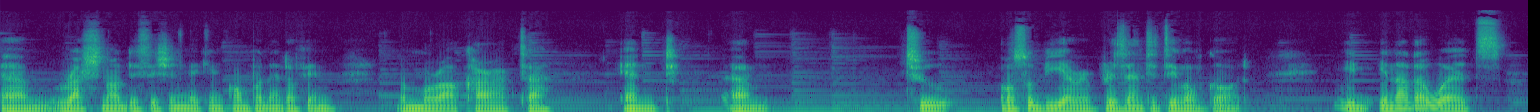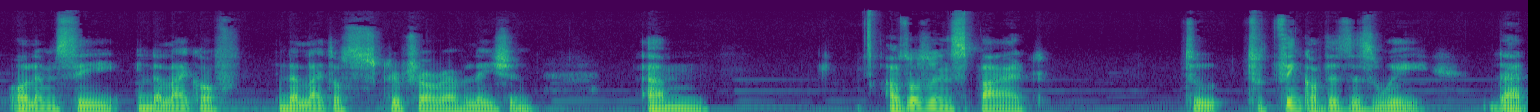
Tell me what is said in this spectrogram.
um, rational decision making component of him, the moral character, and um, to also be a representative of God. In, in other words, or let me say, in the light of in the light of scriptural revelation, um, I was also inspired to to think of this this way that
